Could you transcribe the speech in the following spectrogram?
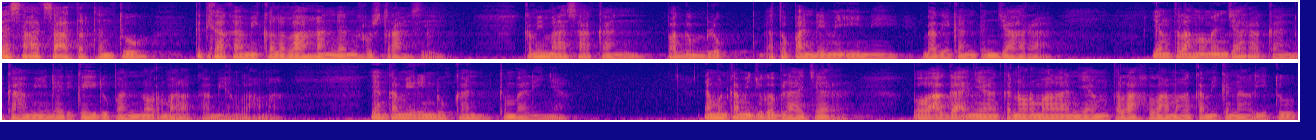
Pada saat-saat tertentu ketika kami kelelahan dan frustrasi, kami merasakan pagebluk atau pandemi ini bagaikan penjara yang telah memenjarakan kami dari kehidupan normal kami yang lama, yang kami rindukan kembalinya. Namun kami juga belajar bahwa agaknya kenormalan yang telah lama kami kenal itu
